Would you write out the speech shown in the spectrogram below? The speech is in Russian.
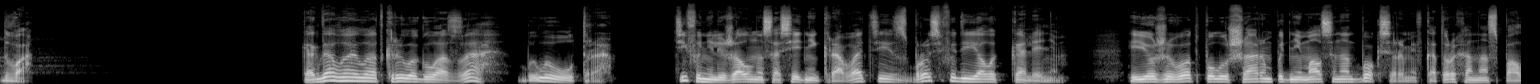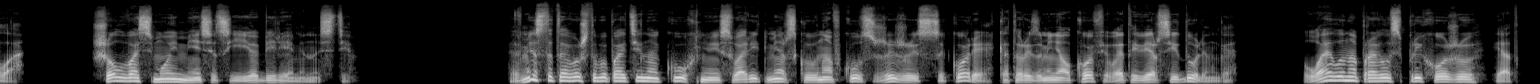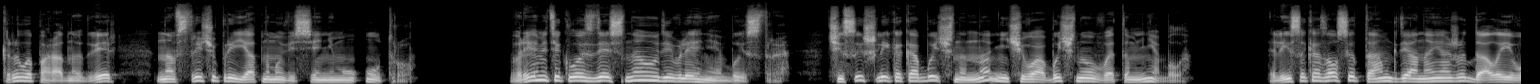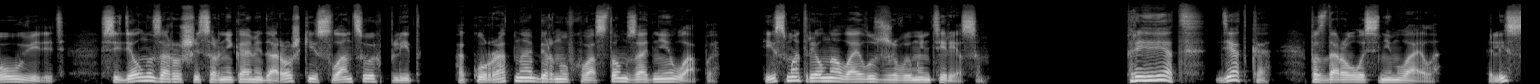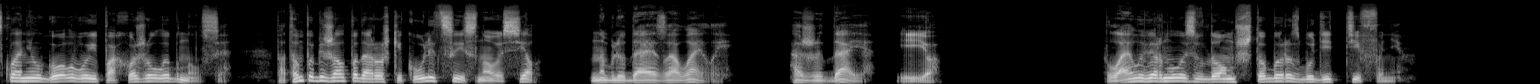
2. Когда Лайла открыла глаза, было утро. Тиффани лежала на соседней кровати, сбросив одеяло к коленям. Ее живот полушаром поднимался над боксерами, в которых она спала. Шел восьмой месяц ее беременности. Вместо того, чтобы пойти на кухню и сварить мерзкую на вкус жижу из цикория, который заменял кофе в этой версии Дулинга, Лайла направилась в прихожую и открыла парадную дверь навстречу приятному весеннему утру. Время текло здесь на удивление быстро. Часы шли как обычно, но ничего обычного в этом не было. Лис оказался там, где она и ожидала его увидеть. Сидел на заросшей сорняками дорожке из сланцевых плит, аккуратно обернув хвостом задние лапы, и смотрел на Лайлу с живым интересом. «Привет, детка», — поздоровалась с ним Лайла. Лис склонил голову и, похоже, улыбнулся. Потом побежал по дорожке к улице и снова сел, наблюдая за Лайлой, ожидая ее. Лайла вернулась в дом, чтобы разбудить Тиффани.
